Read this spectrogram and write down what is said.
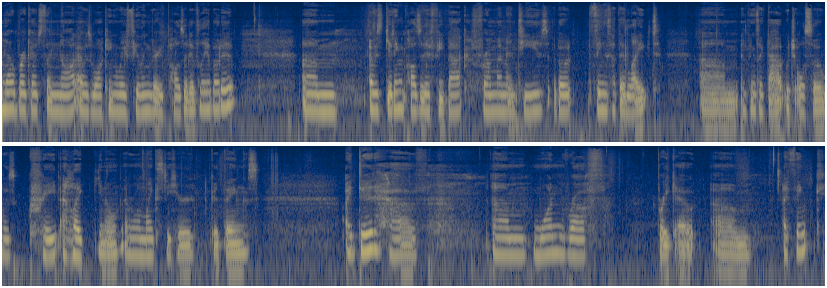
more breakouts than not, I was walking away feeling very positively about it. Um, I was getting positive feedback from my mentees about things that they liked um, and things like that, which also was great. I like, you know, everyone likes to hear good things. I did have um, one rough breakout. Um, I think,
